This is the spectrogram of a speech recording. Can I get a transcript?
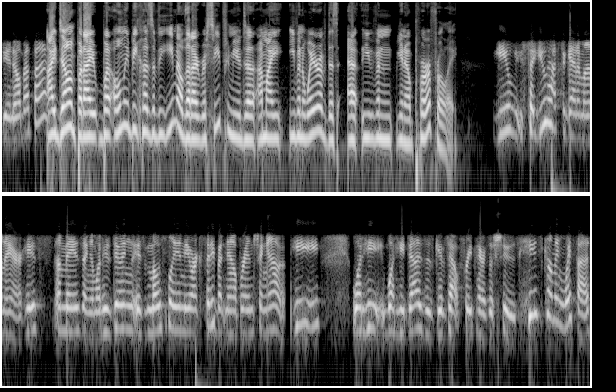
Do you know about that? I don't, but I but only because of the email that I received from you did am I even aware of this, uh, even you know peripherally. You so you have to get him on air. He's amazing, and what he's doing is mostly in New York City, but now branching out. He what he what he does is gives out free pairs of shoes. He's coming with us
